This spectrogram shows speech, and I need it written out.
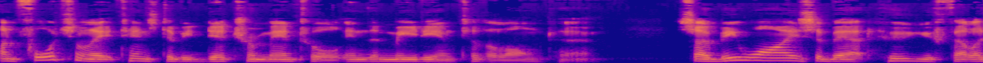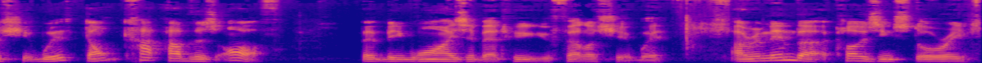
Unfortunately, it tends to be detrimental in the medium to the long term. So be wise about who you fellowship with. Don't cut others off, but be wise about who you fellowship with. I remember a closing story.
